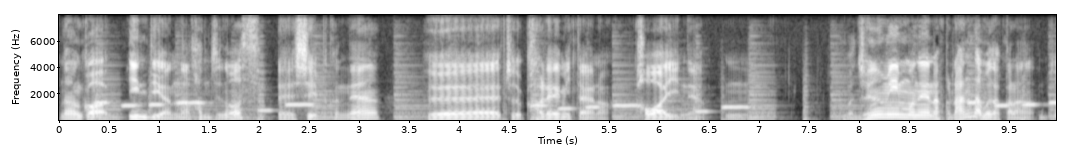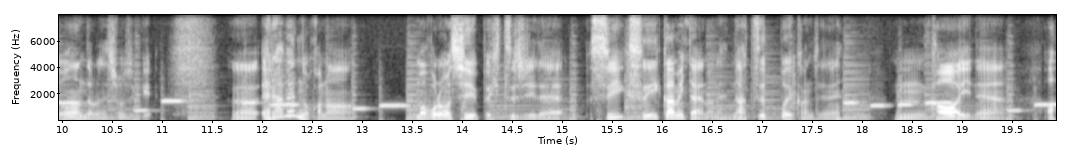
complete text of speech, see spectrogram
なんかインディアンな感じの、えー、シープくんねへえちょっとカレーみたいな可愛いねうんまあ、住民もねなんかランダムだからどうなんだろうね正直、うん、選べんのかな？まあこれもシープ羊で。スイカみたいなね夏っぽい感じでね。うん可愛いね。あ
